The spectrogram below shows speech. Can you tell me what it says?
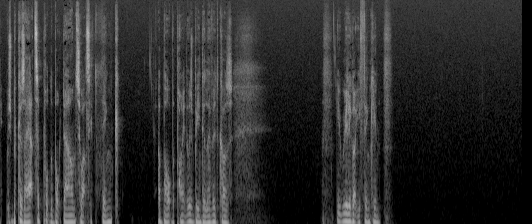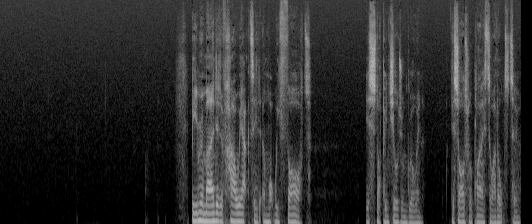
it was because I had to put the book down to actually think about the point that was being delivered because it really got you thinking. Being reminded of how we acted and what we thought is stopping children growing. This also applies to adults too.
